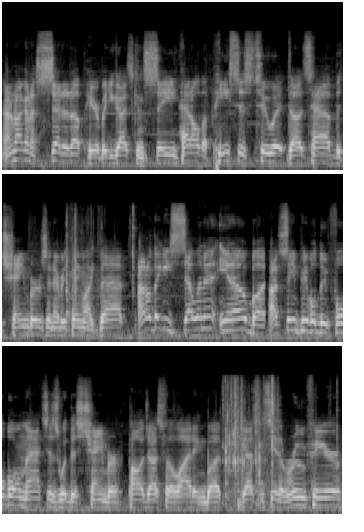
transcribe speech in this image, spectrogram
I'm not going to set it up here, but you guys can see, had all the pieces to it, does have the chambers and everything like that. I don't think he's selling it, you know, but I've seen people do full-blown matches with this chamber. Apologize for the lighting, but you guys can see the roof here.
